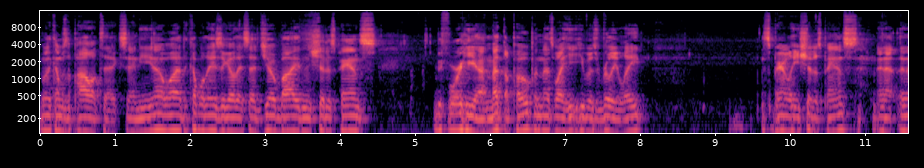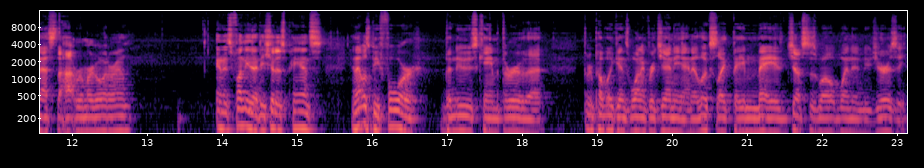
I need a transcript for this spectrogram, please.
when it comes to politics. And you know what? A couple days ago, they said Joe Biden shit his pants before he uh, met the Pope, and that's why he, he was really late. It's apparently he shit his pants, and, that, and that's the hot rumor going around. And it's funny that he shit his pants, and that was before the news came through that the Republicans won in Virginia, and it looks like they may just as well win in New Jersey.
